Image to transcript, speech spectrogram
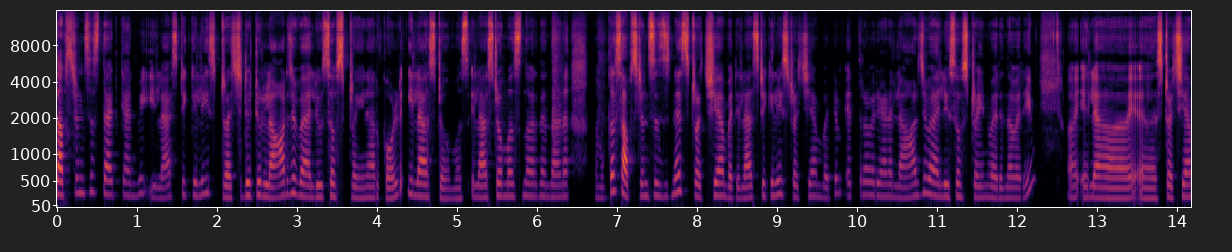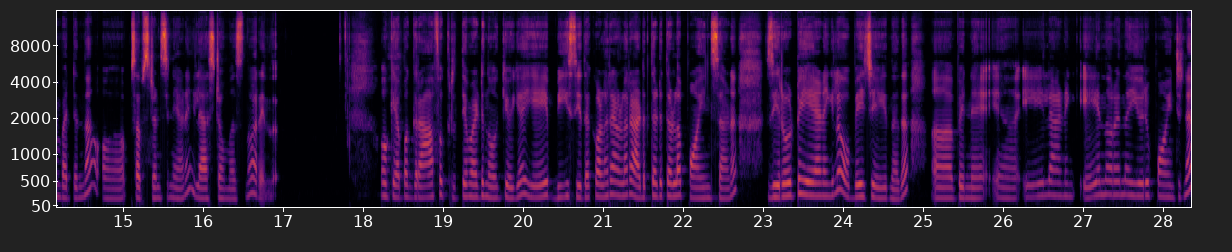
Substances that can be elastically stretched to large values of strain are called elastomers. Elastomers എന്ന് പറയുന്നത് എന്താണ് നമുക്ക് സബ്സ്റ്റൻസസിനെ സ്ട്രെച്ച് ചെയ്യാൻ പറ്റും ഇലാസ്റ്റിക്കലി സ്ട്രെച്ച് ചെയ്യാൻ പറ്റും എത്ര വരെയാണ് ലാർജ് വാല്യൂസ് ഓഫ് സ്ട്രെയിൻ വരുന്നവരെയും സ്ട്രെച്ച് ചെയ്യാൻ പറ്റുന്ന സബ്സ്റ്റൻസിനെയാണ് ഇലാസ്റ്റോമേഴ്സ് എന്ന് പറയുന്നത് ഓക്കെ അപ്പോൾ ഗ്രാഫ് കൃത്യമായിട്ട് നോക്കി നോക്കിയാൽ എ ബി സി ഇതൊക്കെ വളരെ വളരെ അടുത്തടുത്തുള്ള പോയിന്റ്സ് ആണ് സീറോ ടു എ ആണെങ്കിൽ ഒബേ ചെയ്യുന്നത് പിന്നെ എയിലാണെങ്കിൽ എ എന്ന് പറയുന്ന ഈ ഒരു പോയിന്റിന്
